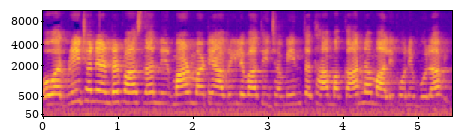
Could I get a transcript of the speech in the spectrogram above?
ઓવરબ્રિજ અને અંડરપાસના નિર્માણ માટે આવરી લેવાતી જમીન તથા મકાનના માલિકોને બોલાવી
